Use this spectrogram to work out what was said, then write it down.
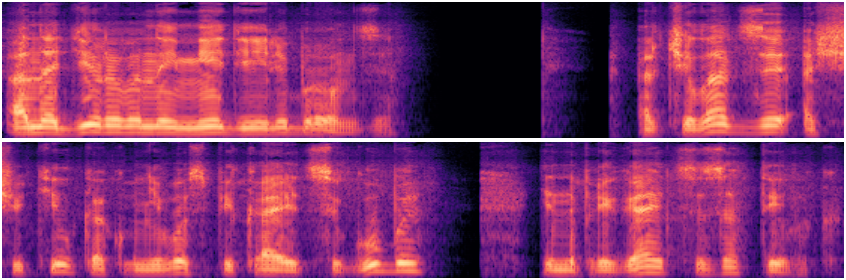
анодированной меди или бронзы. Арчеладзе ощутил, как у него спекаются губы и напрягается затылок.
